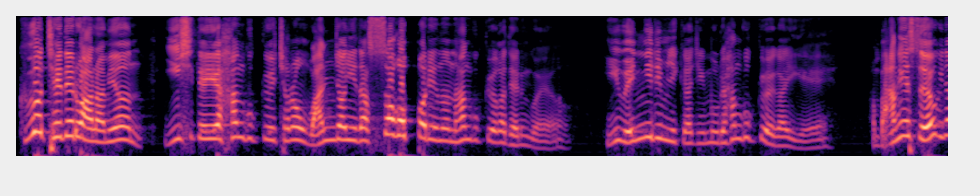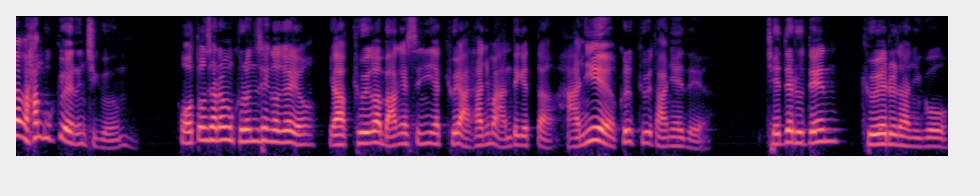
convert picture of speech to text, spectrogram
그거 제대로 안 하면 이 시대의 한국 교회처럼 완전히 다 썩어버리는 한국 교회가 되는 거예요. 이 웬일입니까? 지금 우리 한국 교회가 이게 망했어요. 그냥 한국 교회는 지금. 어떤 사람은 그런 생각해요. 야 교회가 망했으니 야 교회 다니면 안 되겠다. 아니에요. 그래 교회 다녀야 돼요. 제대로 된 교회를 다니고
